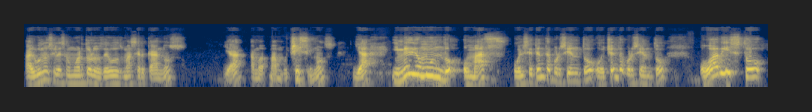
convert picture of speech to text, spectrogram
a algunos se les han muerto los deudos más cercanos, ¿ya? A, a muchísimos, ¿ya? Y medio mundo o más, o el 70% o 80%, o ha visto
